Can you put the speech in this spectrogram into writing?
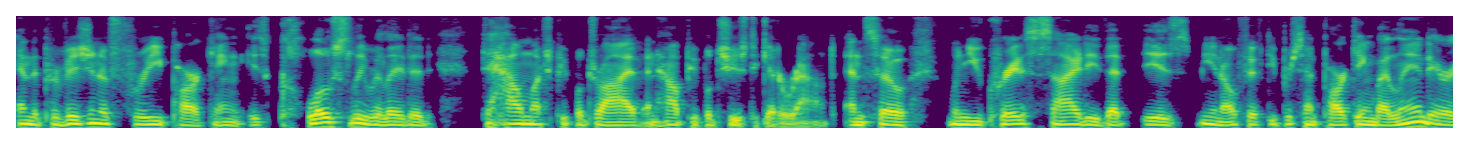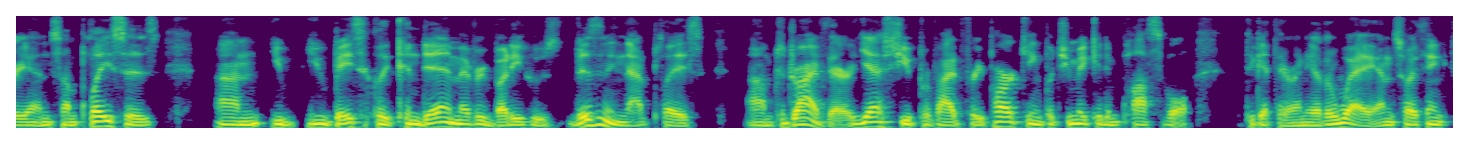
and the provision of free parking is closely related to how much people drive and how people choose to get around. And so when you create a society that is, you know, 50% parking by land area in some places, um, you you basically condemn everybody who's visiting that place um, to drive there. Yes, you provide free parking, but you make it impossible to get there any other way. And so I think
